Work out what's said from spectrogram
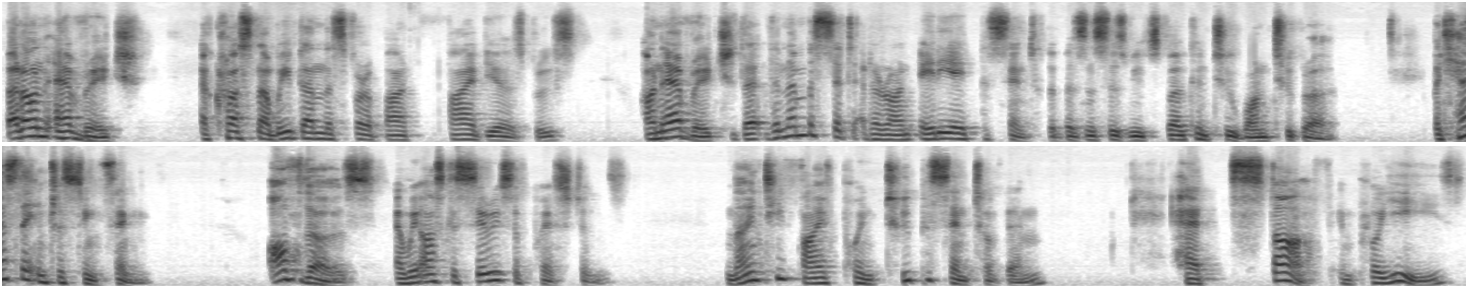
But on average, across now, we've done this for about five years, Bruce on average, the, the numbers sit at around 88% of the businesses we've spoken to want to grow. But here's the interesting thing of those, and we ask a series of questions, 95.2% of them had staff, employees,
